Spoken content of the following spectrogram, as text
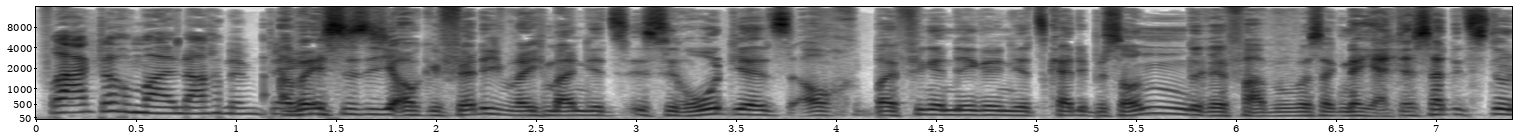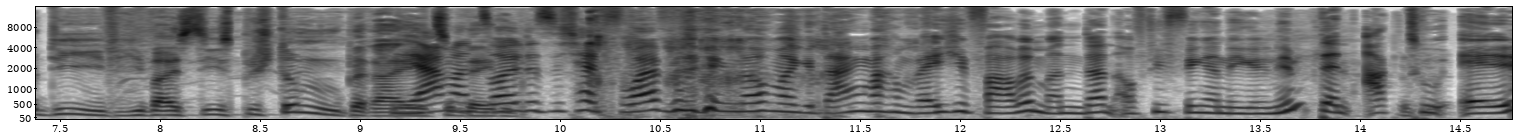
frag doch mal nach einem Date. Aber ist es nicht auch gefährlich? Weil ich meine, jetzt ist Rot jetzt auch bei Fingernägeln jetzt keine besondere Farbe, wo man sagt, naja, das hat jetzt nur die, die weiß, die ist bestimmt bereit ja, man daten. sollte sich halt vorher vielleicht nochmal Gedanken machen, welche Farbe man dann auf die Fingernägel nimmt, denn aktuell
